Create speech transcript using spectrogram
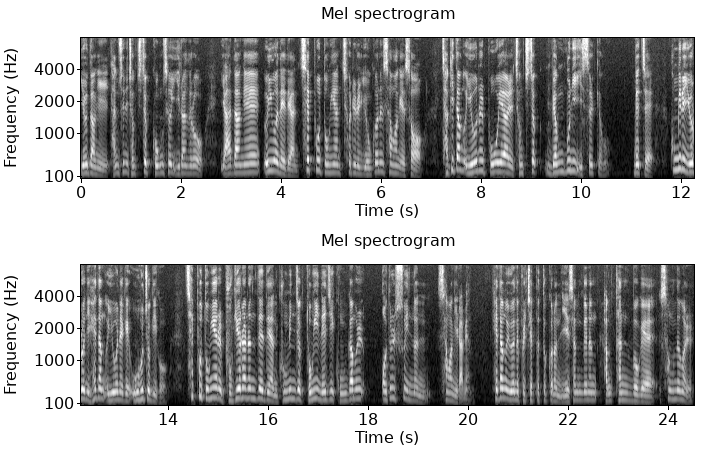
여당이 단순히 정치적 공서 일환으로 야당의 의원에 대한 체포동의안 처리를 요구하는 상황에서 자기 당 의원을 보호해야 할 정치적 명분이 있을 경우 넷째 국민의 여론이 해당 의원에게 우호적이고 체포동의안을 부결하는 데 대한 국민적 동의 내지 공감을 얻을 수 있는 상황이라면 해당 의원의 불체포 특권은 예상되는 방탄복의 성능을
